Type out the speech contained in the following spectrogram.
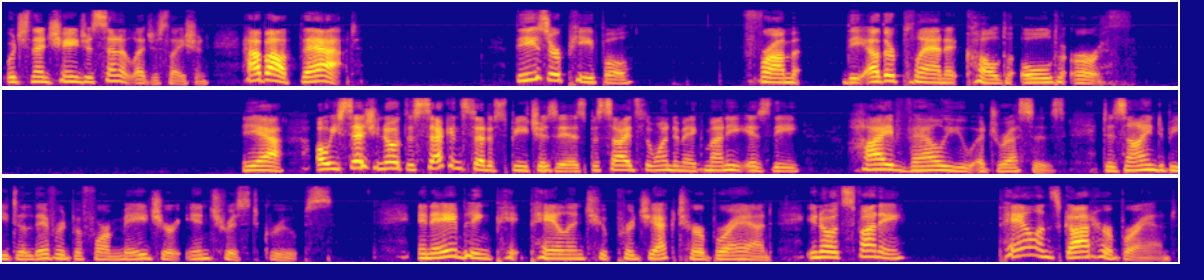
which then changes Senate legislation. How about that? These are people from the other planet called Old Earth. Yeah. Oh, he says, you know what the second set of speeches is, besides the one to make money, is the high value addresses designed to be delivered before major interest groups enabling P- Palin to project her brand. You know, it's funny. Palin's got her brand.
